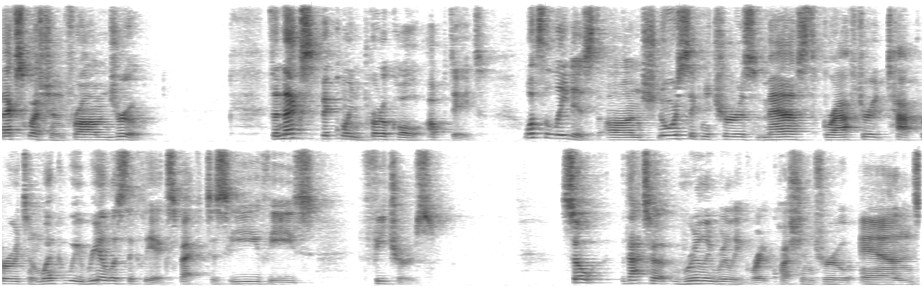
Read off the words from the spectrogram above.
Next question from Drew. The next Bitcoin protocol update. What's the latest on Schnorr signatures, Mast, Graftroot, Taproot, and when can we realistically expect to see these features? So that's a really, really great question, Drew. And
